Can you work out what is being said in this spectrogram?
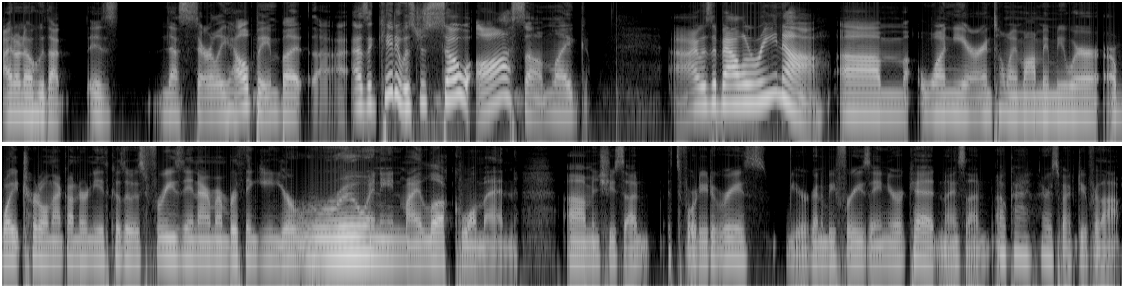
I don't know who that is necessarily helping, but uh, as a kid, it was just so awesome. Like, I was a ballerina um, one year until my mom made me wear a white turtleneck underneath because it was freezing. I remember thinking, "You're ruining my look, woman." Um, and she said, "It's 40 degrees. You're going to be freezing. You're a kid." And I said, "Okay, I respect you for that."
